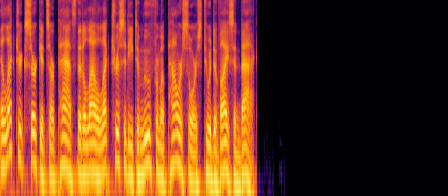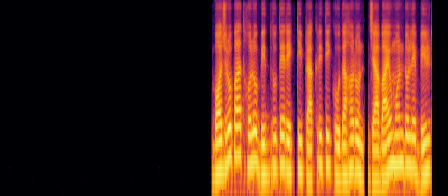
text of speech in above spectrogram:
Electric circuits are paths that allow electricity to move from a power source to a device and back. বজ্রপাত হল বিদ্যুতের একটি প্রাকৃতিক উদাহরণ যা বায়ুমণ্ডলে বিল্ড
